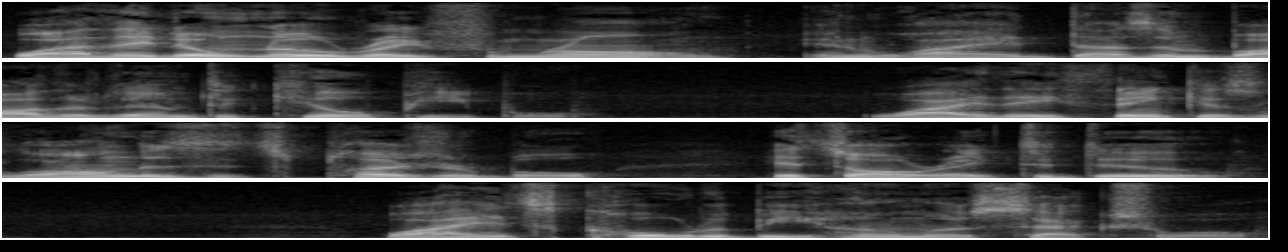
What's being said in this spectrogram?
why they don't know right from wrong, and why it doesn't bother them to kill people why they think as long as it's pleasurable, it's all right to do. Why it's cool to be homosexual.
